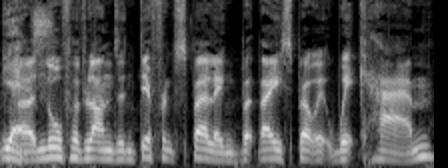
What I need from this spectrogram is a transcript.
Yes. uh, north of London, different spelling, but they spelt it Wickham.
